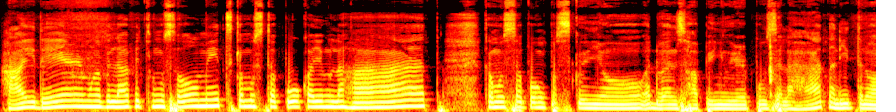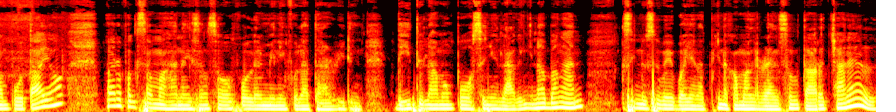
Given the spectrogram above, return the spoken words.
Hi there mga beloved kong soulmates. Kamusta po kayong lahat? Kamusta pong Pasko nyo? Advance Happy New Year po sa lahat. Nandito naman po tayo para pagsamahan ng isang soulful and meaningful na tarot reading. Dito lamang po sa inyong laging inabangan, sinusubaybayan at pinakamahal Renzo Tarot Channel.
